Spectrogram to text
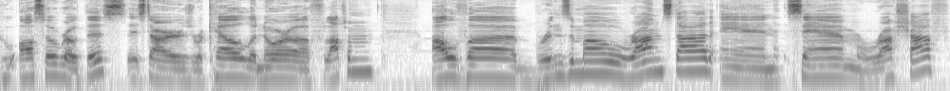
who also wrote this. It stars Rakel Lenora Fløttum, Alva Brynsmo Ramstad, and Sam Ashraf.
